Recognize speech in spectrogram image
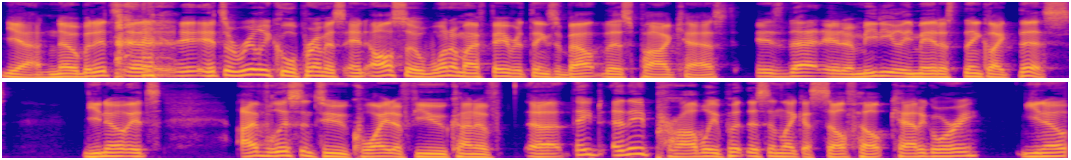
Yeah, no, but it's a, it's a really cool premise, and also one of my favorite things about this podcast is that it immediately made us think like this. You know, it's I've listened to quite a few kind of uh, they they probably put this in like a self help category. You know,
